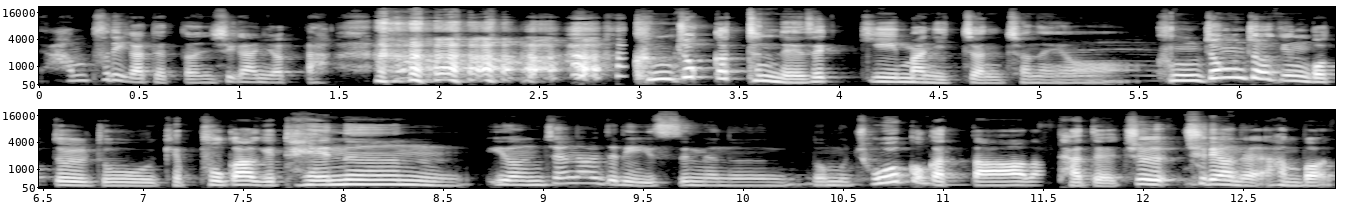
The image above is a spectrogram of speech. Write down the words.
한풀이가 됐던 시간이었다. 금족 같은 내 새끼만 있지 않잖아요. 긍정적인 것들도 이렇게 부각이 되는 이런 채널들이 있으면 너무 좋을 것 같다. 다들 출, 출연을 한번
